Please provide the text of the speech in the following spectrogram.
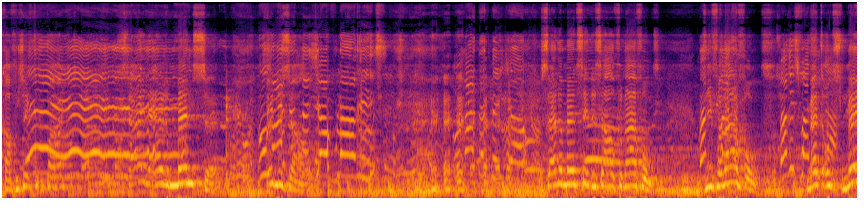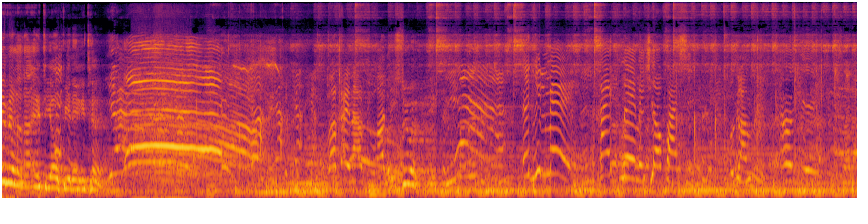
Ga voorzichtig een. Zijn er mensen in de zaal? Hoe jou, Floris? Hoe gaat het met jou? Zijn er mensen in de zaal vanavond die vanavond Waar is Vasita? met ons mee willen naar Ethiopië en Eritrea? Ja! Waar ga je naartoe? Adi? Stuur. Ja! Ik wil mee. Ga ik mee met jou, Fasi? We gaan mee. Oké. Salam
